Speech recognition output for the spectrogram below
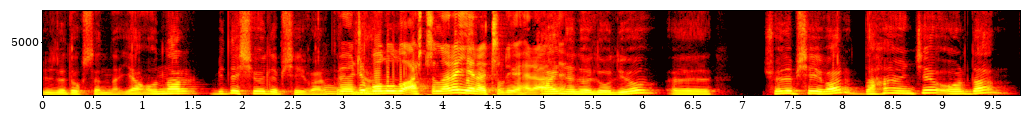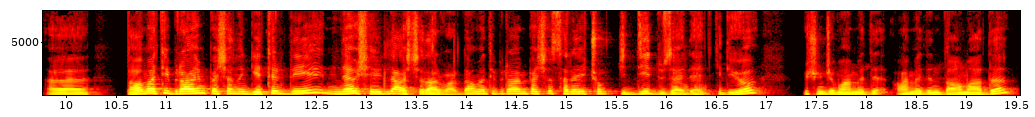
%90'ına. Ya onlar bir de şöyle bir şey var. Böylece yani. Bolulu aşçılara yer açılıyor herhalde. Aynen öyle oluyor. Ee, şöyle bir şey var. Daha önce orada e, Damat İbrahim Paşa'nın getirdiği Nevşehirli aşçılar var. Damat İbrahim Paşa sarayı çok ciddi düzeyde etkiliyor. 3. Muhammed Ahmet'in damadı.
